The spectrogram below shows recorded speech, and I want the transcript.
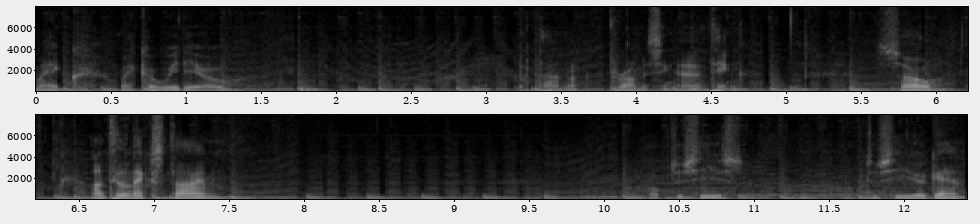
make make a video. But I'm not promising anything. So, until next time. Hope to see you hope to see you again.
